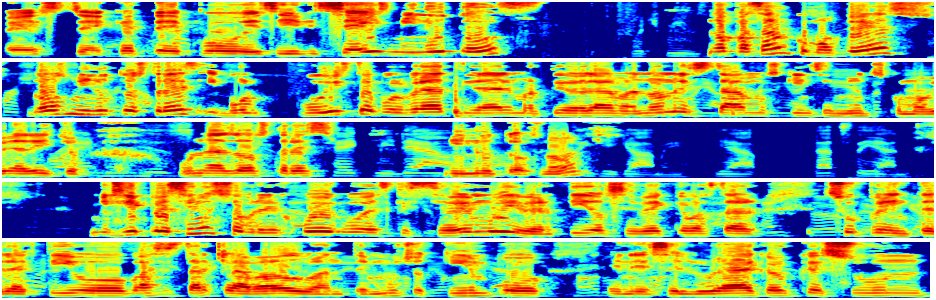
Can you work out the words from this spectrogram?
este, ¿qué te puedo decir? Seis minutos. No, pasaron como tres, dos minutos, tres y pudiste volver a tirar el martillo del alma. No necesitábamos 15 minutos como había dicho, unas dos, tres minutos, ¿no? Mis impresiones sobre el juego es que se ve muy divertido, se ve que va a estar súper interactivo, vas a estar clavado durante mucho tiempo en el celular, creo que es un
